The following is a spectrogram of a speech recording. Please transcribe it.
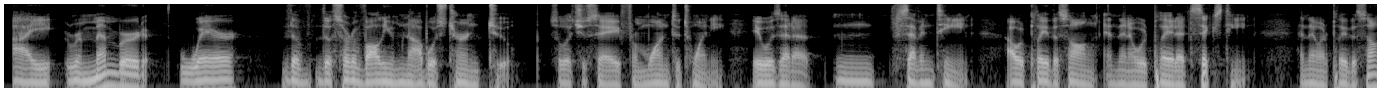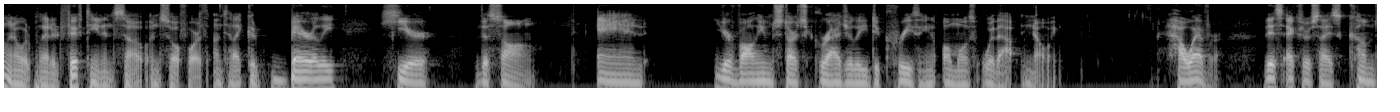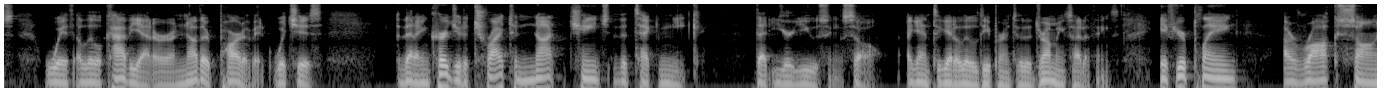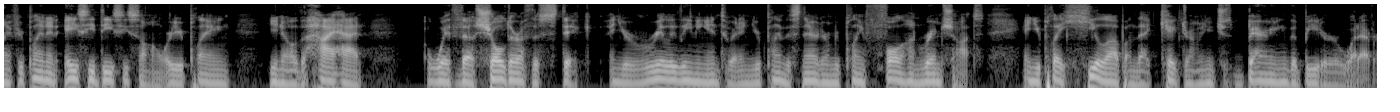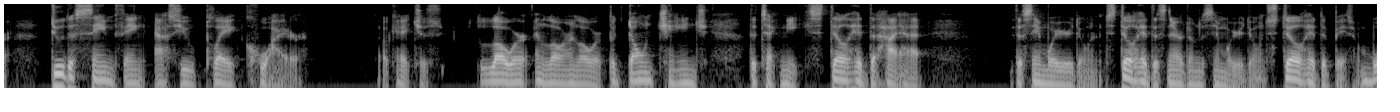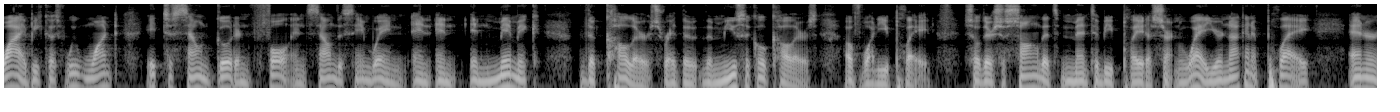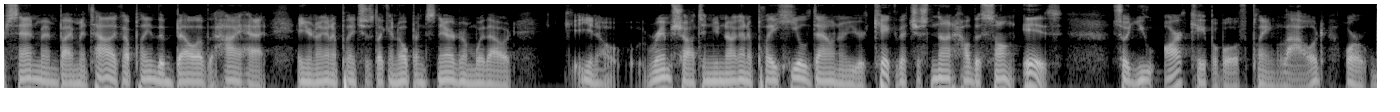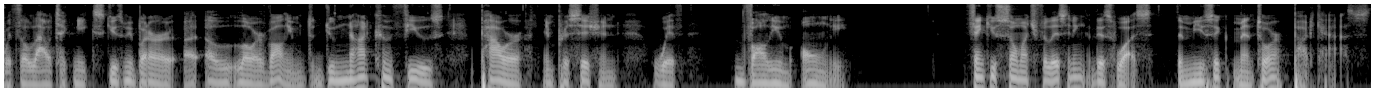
I remembered where the the sort of volume knob was turned to. So let's just say from 1 to 20, it was at a mm, 17. I would play the song and then I would play it at 16. And then I would play the song and I would play it at 15 and so and so forth until I could barely hear the song. And your volume starts gradually decreasing almost without knowing. However, this exercise comes with a little caveat or another part of it, which is that I encourage you to try to not change the technique that you're using. So, again, to get a little deeper into the drumming side of things, if you're playing a rock song, if you're playing an ACDC song where you're playing, you know, the hi hat with the shoulder of the stick and you're really leaning into it and you're playing the snare drum, you're playing full on rim shots and you play heel up on that kick drum and you're just burying the beater or whatever do the same thing as you play quieter. Okay, just lower and lower and lower, but don't change the technique. Still hit the hi hat the same way you're doing. Still hit the snare drum the same way you're doing. Still hit the bass. Drum. Why? Because we want it to sound good and full and sound the same way and, and, and, and mimic the colors, right? The, the musical colors of what you played. So there's a song that's meant to be played a certain way. You're not to play Enter Sandman by Metallica playing the bell of the hi hat, and you're not to play just like an open snare drum without, you know, rim shots, and you're not going to play heel down or your kick. That's just not how the song is. So you are capable of playing loud or with the loud technique, excuse me, but are a, a lower volume. Do not confuse power and precision with volume only. Thank you so much for listening. This was the Music Mentor Podcast.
